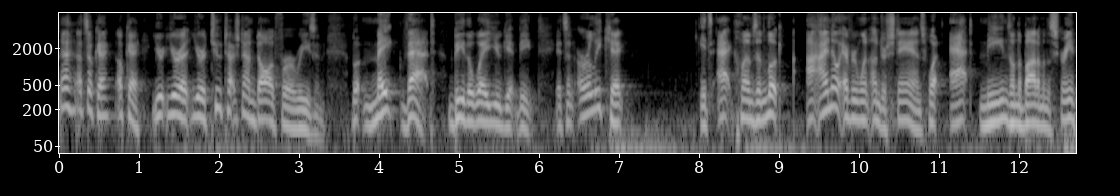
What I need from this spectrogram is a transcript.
Eh, that's okay. Okay. You're, you're, a, you're a two touchdown dog for a reason. But make that be the way you get beat. It's an early kick. It's at Clemson. Look, I, I know everyone understands what at means on the bottom of the screen.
